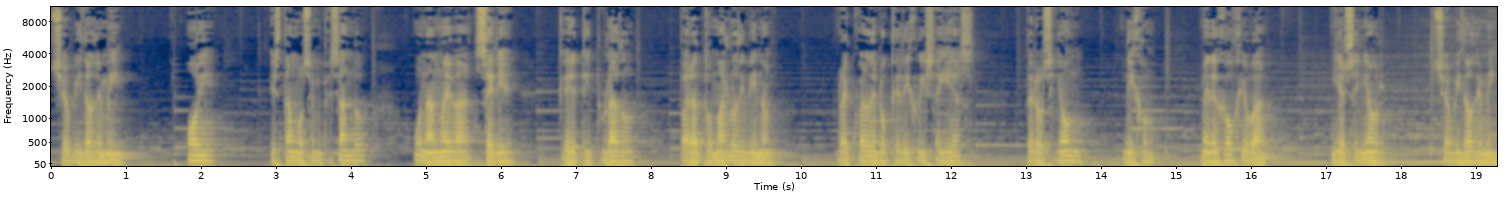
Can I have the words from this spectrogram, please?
se olvidó de mí. Hoy estamos empezando una nueva serie que he titulado Para tomar lo divino. Recuerde lo que dijo Isaías, pero Sión dijo, me dejó Jehová y el Señor se olvidó de mí.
